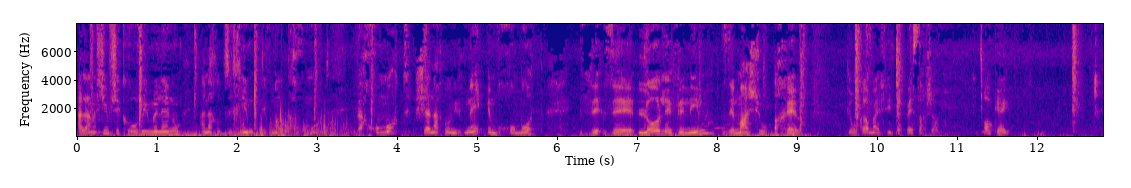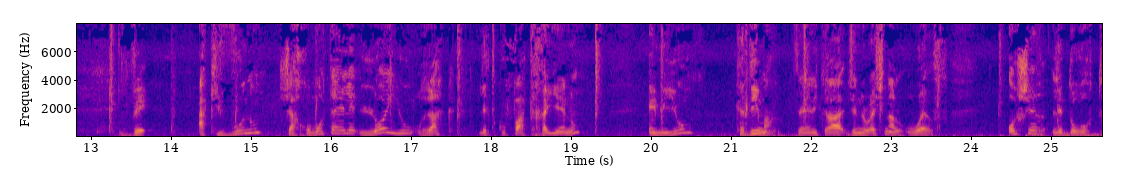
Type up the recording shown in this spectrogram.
על האנשים שקרובים אלינו. אנחנו צריכים לבנות את החומות. והחומות שאנחנו נבנה הן חומות, זה, זה לא לבנים, זה משהו אחר. תראו כמה יש לי לטפס עכשיו. אוקיי. והכיוון הוא שהחומות האלה לא יהיו רק לתקופת חיינו, הם יהיו קדימה. זה נקרא generational wealth, עושר לדורות.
